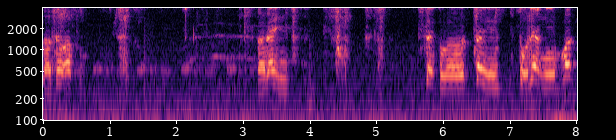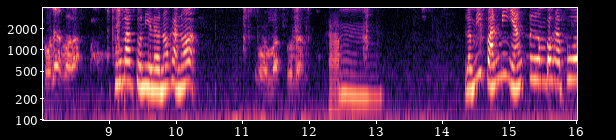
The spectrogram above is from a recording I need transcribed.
กับเจ้าครับแต่ได้ได้ตัวได้ตัวแรกนี่มักตัวแรกแล้วละปูมักตัวนี้แล้วเนาะค่ะเนาะเออมักตัวแรกครับ อืมแล้วมีฝันมีหยังเติมบ่คะปัว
